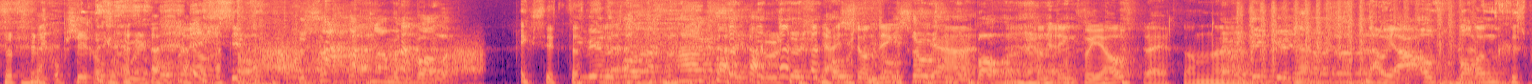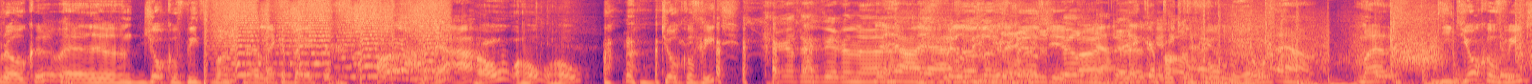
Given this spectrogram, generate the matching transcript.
Dat vind ik op zich al een goede kop. in. Ze zaten achterna met de ballen. Ik zit Die werden gewoon achterna gezeten door een stukje Ja, als je boos zo'n ding, zo ja, ballen. Zo'n ja. ding voor je hoofd krijgt, dan... eh, ja. Nou, dan, eh, Nou ja, over ballen gesproken. Eh, Djokovic was eh, lekker bezig. Oh ja, Ja, Ho, ho, ho. Djokovic. Gerrit heeft weer een... eh, Ja, ja, speeltje. een speeltje, Speeltje, maar- Ik heb die gevonden. Ja, maar die Djokovic...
